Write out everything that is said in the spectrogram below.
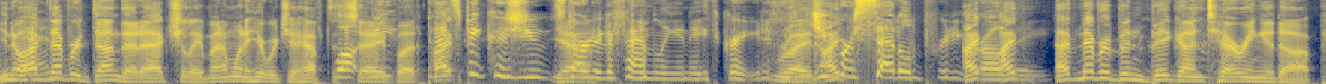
You know, I've never done that actually. I, mean, I want to hear what you have to well, say, you- but that's I, because you yeah. started a family in 8th grade. Right. You I- were settled pretty I've, early. I've, I've never been big on tearing it up,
